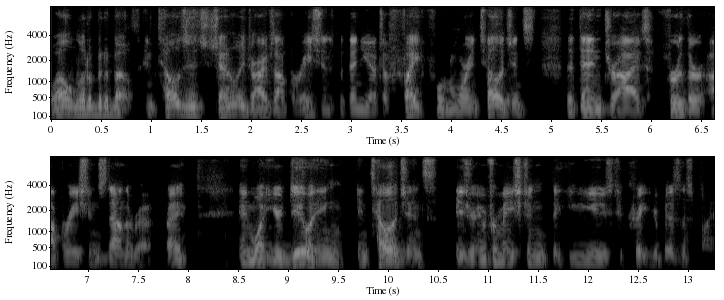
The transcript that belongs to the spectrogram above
Well, a little bit of both. Intelligence generally drives operations, but then you have to fight for more intelligence that then drives further operations down the road, right? And what you're doing, intelligence, is your information that you use to create your business plan.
